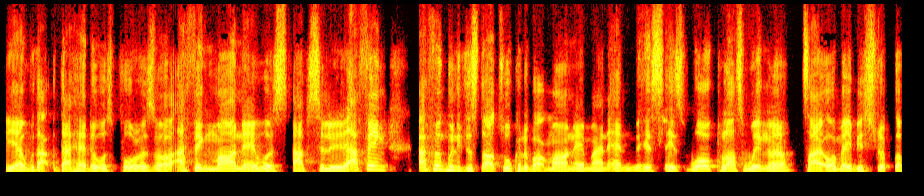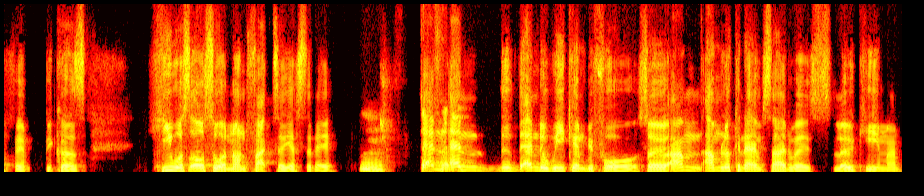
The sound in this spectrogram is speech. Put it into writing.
yeah. well, That that header was poor as well. I think Mane was absolutely. I think I think we need to start talking about Mane, man, and his his world class winger title maybe stripped off him because he was also a non factor yesterday. Mm. And Definitely. and the, and the weekend before. So I'm I'm looking at him sideways, low key, man.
